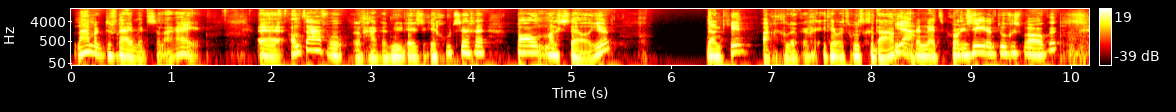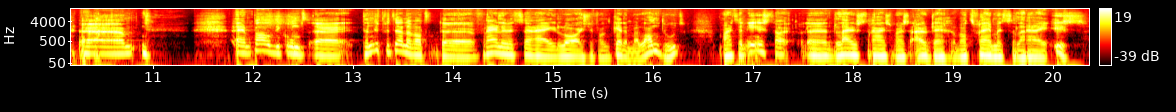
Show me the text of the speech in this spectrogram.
namelijk de vrijmetselarij. Uh, aan tafel, dan ga ik het nu deze keer goed zeggen, Paul Marcelje. Dank je. Ach, gelukkig. Ik heb het goed gedaan. Ik ben net corrigerend toegesproken. Ehm en Paul die komt eh, ten niet vertellen wat de vrijmetselarij Loge van Kennemerland doet. Maar ten eerste eh, de luisteraars maar eens uitleggen wat vrijmetselarij is.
